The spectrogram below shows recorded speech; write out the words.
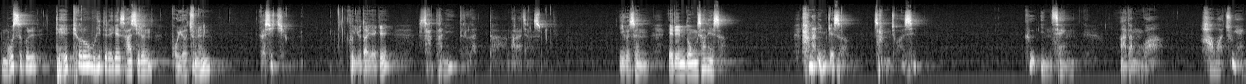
모습을 대표로 우리들에게 사실은 보여주는 것이죠. 그 유다에게 사탄이 들어갔다 말하지 않습니다. 이것은 에덴 동산에서 하나님께서 창조하신 그 인생 아담과 하와 중에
